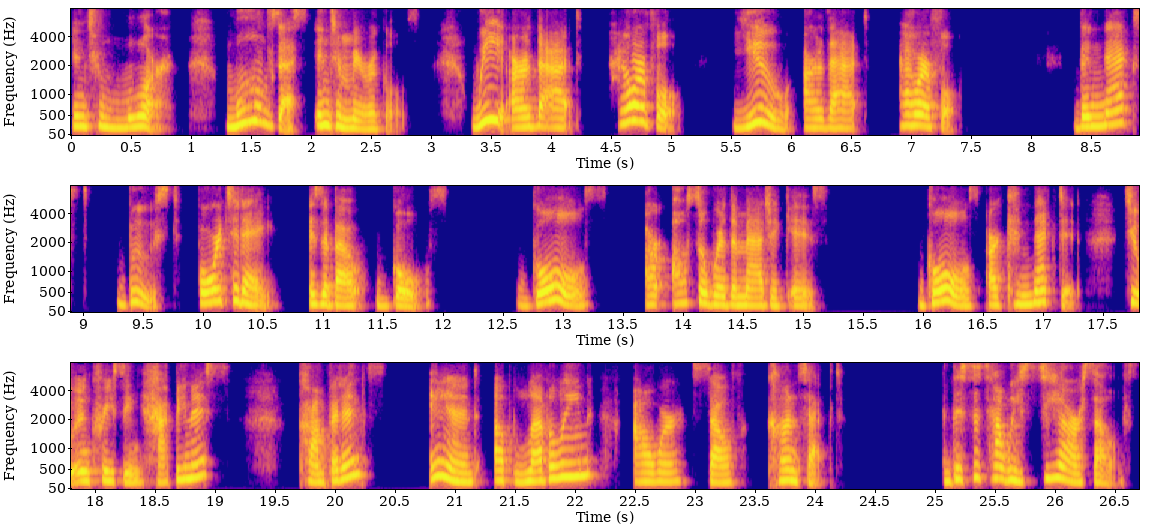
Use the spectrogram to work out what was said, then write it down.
into more, moves us into miracles. We are that powerful. You are that powerful. The next boost for today is about goals. Goals are also where the magic is. Goals are connected to increasing happiness, confidence, and up leveling our self concept. This is how we see ourselves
